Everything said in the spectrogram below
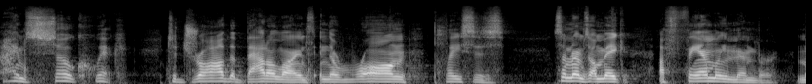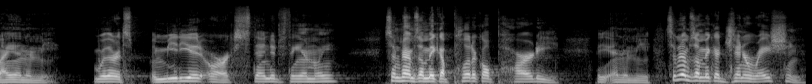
I'm so quick to draw the battle lines in the wrong places. Sometimes I'll make a family member my enemy, whether it's immediate or extended family. Sometimes I'll make a political party the enemy. Sometimes I'll make a generation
